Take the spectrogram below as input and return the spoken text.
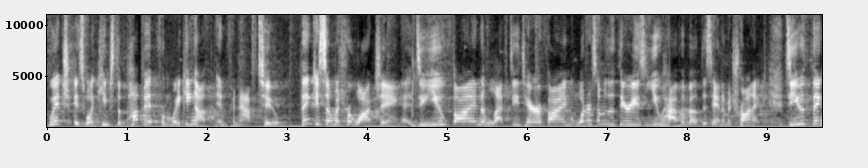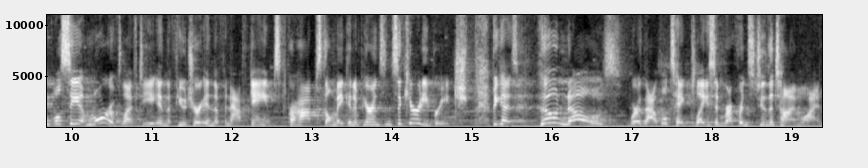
which is what keeps the puppet from waking up in FNAF 2. Thank you so much for watching. Do you find Lefty terrifying? What are some of the theories you have about this animatronic? Do you think we'll see more of Lefty in the future in the FNAF games? Perhaps they'll make an appearance in Security Breach. Because who knows where that will take place in reference to the timeline.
